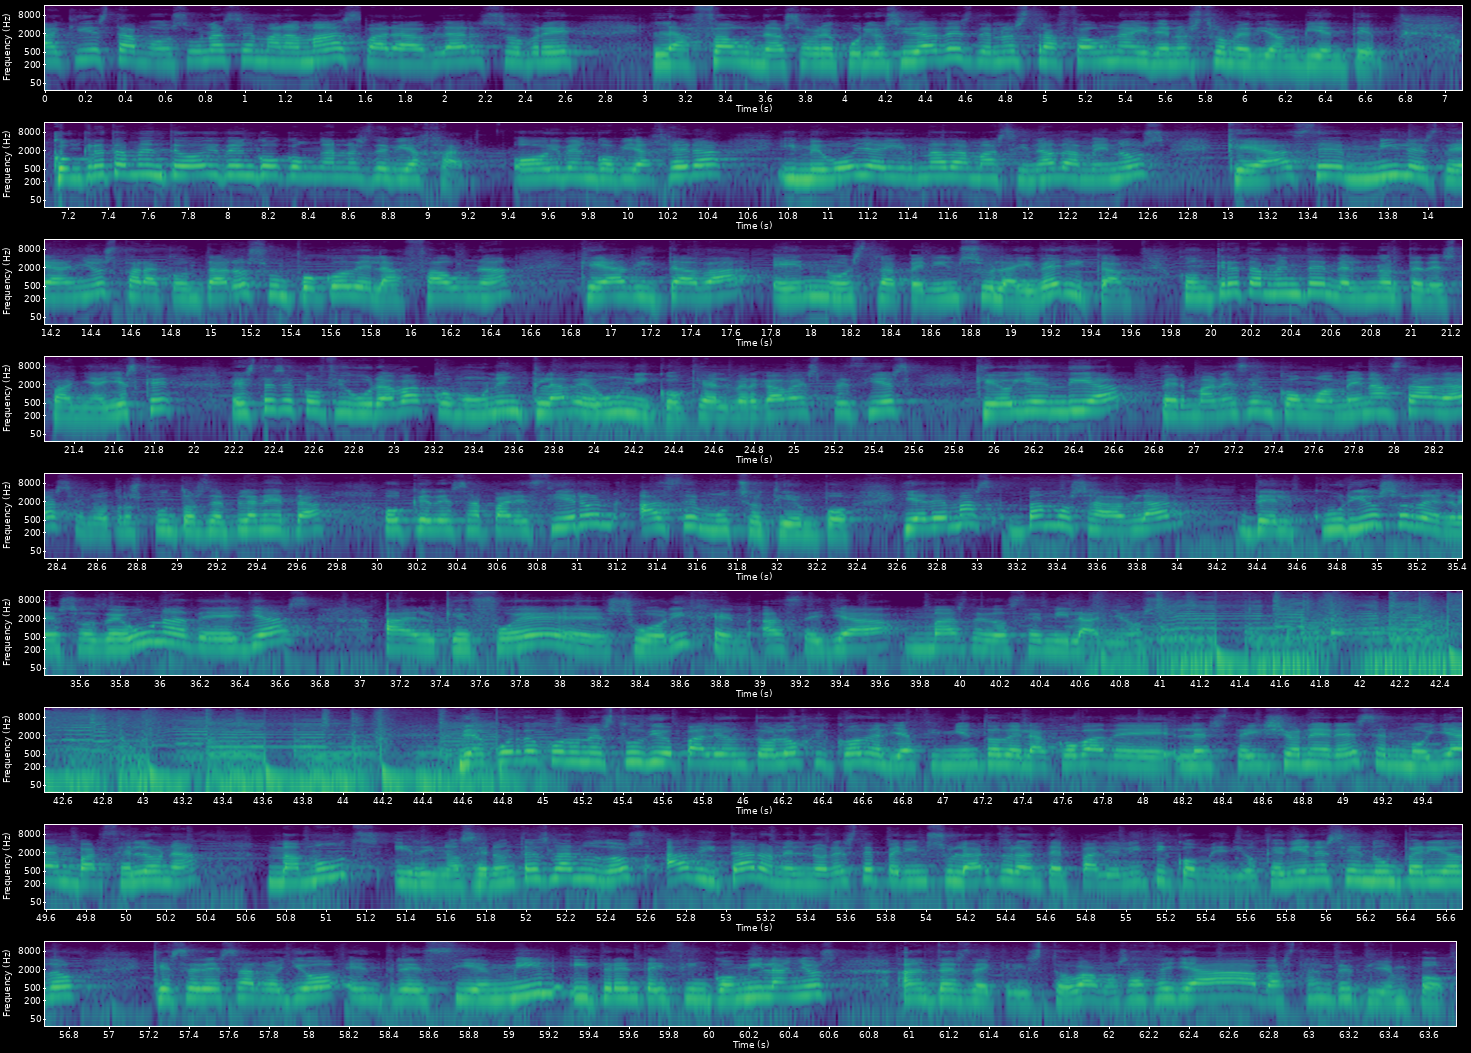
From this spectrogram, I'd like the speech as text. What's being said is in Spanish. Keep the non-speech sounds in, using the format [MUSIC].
aquí estamos una semana más para hablar sobre la fauna, sobre curiosidades de nuestra fauna y de nuestro medio ambiente. Concretamente hoy vengo con ganas de viajar, hoy vengo viajera y me voy a ir nada más y nada menos que hace miles de años para contaros un poco de la fauna que habitaba en nuestra península ibérica, concretamente en el norte de España. Y es que este se configuraba como un enclave único que albergaba especies que hoy en día permanecen como amenazadas en otros puntos del planeta o que desaparecieron hace mucho tiempo. Y además vamos a hablar del curioso regreso de una de ellas al que fue su origen hace ya más de 12.000 años. De acuerdo con un estudio paleontológico del yacimiento de la cova de Les Stationeres en Moyá, en Barcelona, mamuts y rinocerontes lanudos habitaron el noreste peninsular durante el Paleolítico Medio, que viene siendo un periodo que se desarrolló entre 100.000 y 35.000 años antes de Cristo. Vamos, hace ya bastante tiempo.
